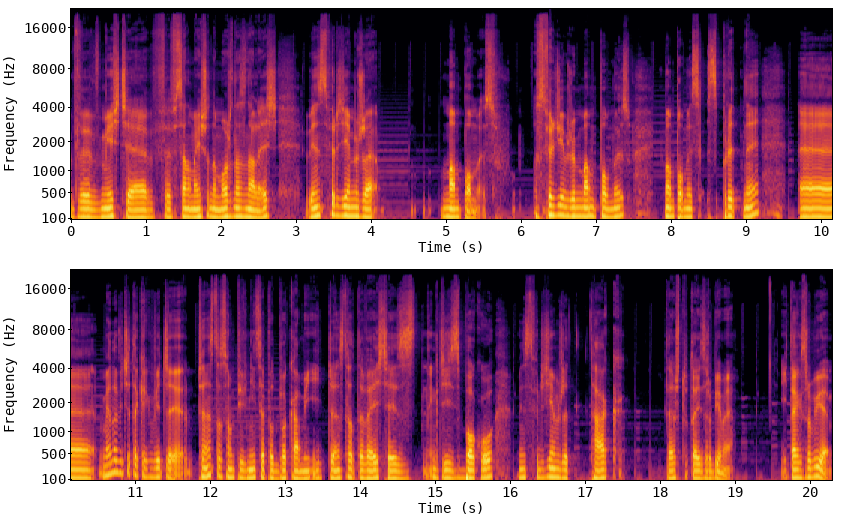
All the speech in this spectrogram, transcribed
w, w mieście, w, w Sunmation można znaleźć, więc stwierdziłem, że mam pomysł. Stwierdziłem, że mam pomysł, mam pomysł sprytny, E, mianowicie, tak jak wiecie, często są piwnice pod blokami i często to wejście jest gdzieś z boku, więc stwierdziłem, że tak też tutaj zrobimy. I tak zrobiłem.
